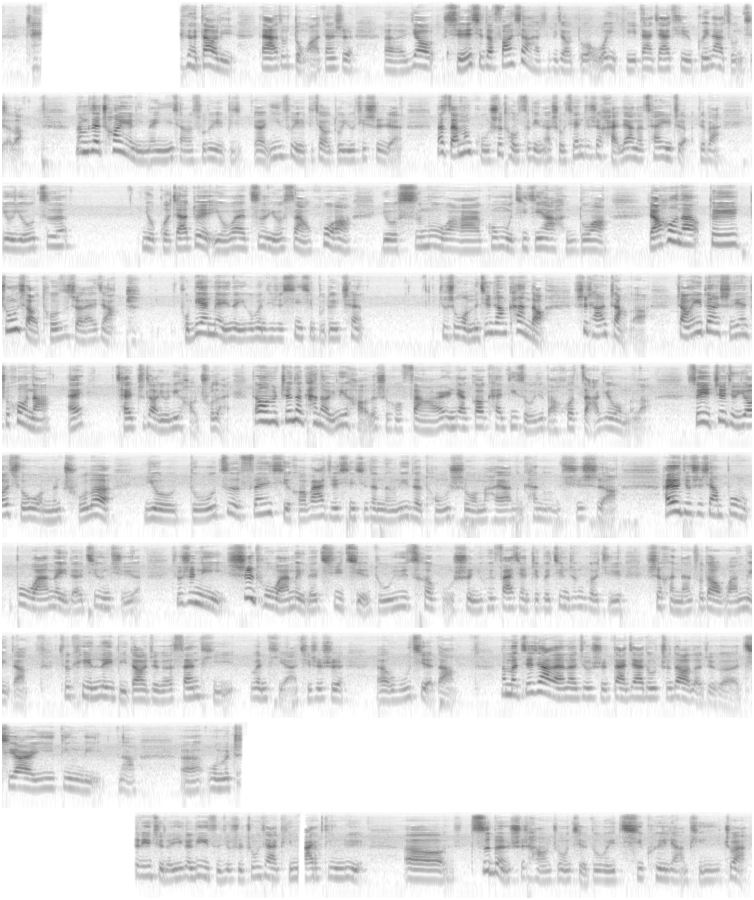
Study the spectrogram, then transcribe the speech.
这。个道理大家都懂啊，但是呃，要学习的方向还是比较多，我也给大家去归纳总结了。那么在创业里面，影响的速度也比呃因素也比较多，尤其是人。那咱们股市投资里呢，首先就是海量的参与者，对吧？有游资，有国家队，有外资，有散户啊，有私募啊，公募基金啊，很多啊。然后呢，对于中小投资者来讲，普遍面临的一个问题是信息不对称，就是我们经常看到市场涨了，涨了一段时间之后呢，哎。才知道有利好出来。当我们真的看到有利好的时候，反而人家高开低走就把货砸给我们了。所以这就要求我们除了有独自分析和挖掘信息的能力的同时，我们还要能看懂趋势啊。还有就是像不不完美的竞局，就是你试图完美的去解读预测股市，你会发现这个竞争格局是很难做到完美的。就可以类比到这个三体问题啊，其实是呃无解的。那么接下来呢，就是大家都知道的这个七二一定理。那，呃，我们这这里举了一个例子，就是中下平八定律。呃，资本市场中解读为七亏两平一赚。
